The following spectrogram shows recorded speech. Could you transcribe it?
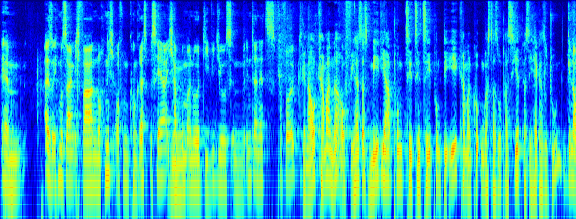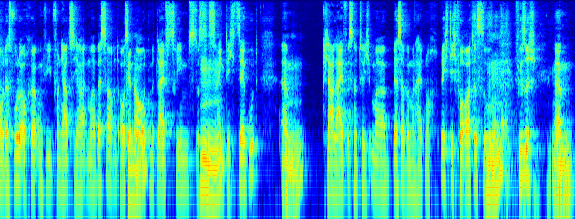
Äh? Ähm, also ich muss sagen, ich war noch nicht auf dem Kongress bisher. Ich mhm. habe immer nur die Videos im Internet verfolgt. Genau, kann man, ne, auf, wie heißt das, media.ccc.de kann man gucken, was da so passiert, was die Hacker so tun. Genau, das wurde auch irgendwie von Jahr zu Jahr immer besser und ausgebaut genau. mit Livestreams. Das mhm. ist eigentlich sehr gut. Ähm, mhm. Klar, live ist natürlich immer besser, wenn man halt noch richtig vor Ort ist, so mhm. physisch. Mhm. Ähm,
